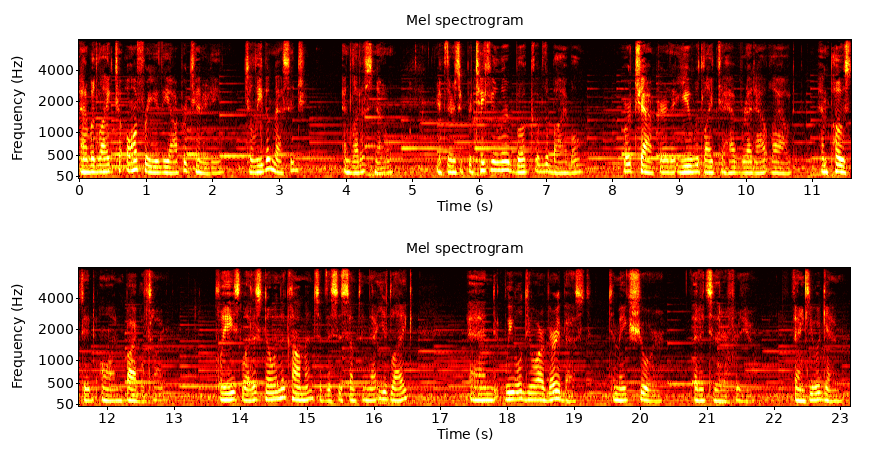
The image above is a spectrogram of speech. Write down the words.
And I would like to offer you the opportunity to leave a message and let us know if there's a particular book of the Bible or chapter that you would like to have read out loud and posted on Bible Time. Please let us know in the comments if this is something that you'd like, and we will do our very best to make sure that it's there for you. Thank you again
